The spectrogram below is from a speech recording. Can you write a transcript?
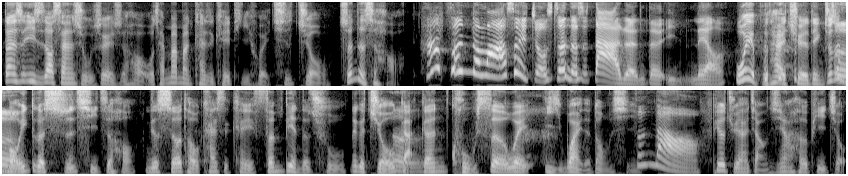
但是一直到三十五岁的时候，我才慢慢开始可以体会，其实酒真的是好。啊，真的吗？所以酒真的是大人的饮料？我也不太确定，就是某一个时期之后，你的舌头开始可以分辨得出那个酒感跟苦涩味以外的东西。真的？譬如举来讲，你现在喝啤酒，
